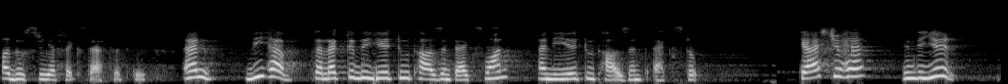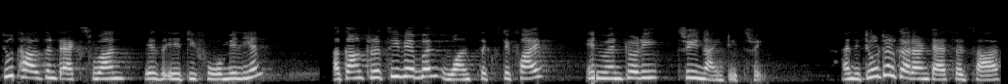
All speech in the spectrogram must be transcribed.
اور دوسری ہے فکسڈ ایسٹ کی. And we have selected year two thousand X one and year two thousand X two cash جو ہے in the year two thousand X one is eighty four million account receivable one sixty five inventory three ninety three and the total current assets are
